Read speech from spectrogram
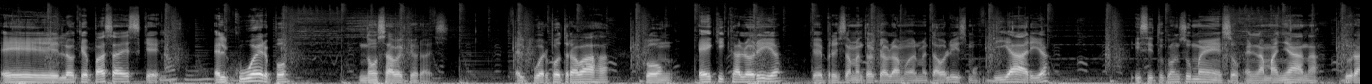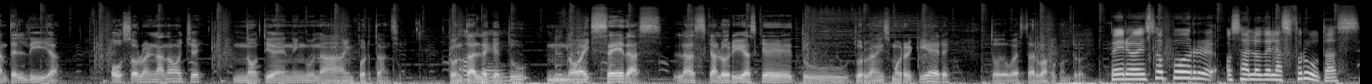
Eh, lo que pasa es que No, el cuerpo no sabe qué hora es. El cuerpo trabaja con X caloría, que es precisamente lo que hablamos del metabolismo, diaria. Y si tú consumes eso en la mañana, durante el día o solo en la noche, no tiene ninguna importancia. Con tal de que tú no excedas las calorías que tu, tu organismo requiere, todo va a estar bajo control. Pero eso por, o sea, lo de las frutas,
